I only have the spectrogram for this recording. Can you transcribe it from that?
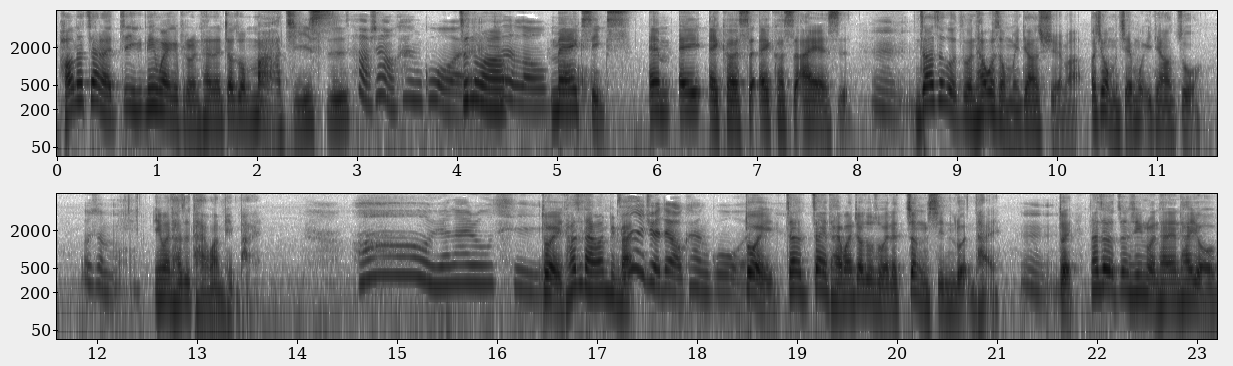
好，那再来这另外一个轮胎呢，叫做马吉斯好像有看过哎，真的吗这个 logo Maxix M A X X I S。嗯，你知道这个轮胎为什么我们一定要学吗？而且我们节目一定要做，为什么？因为它是台湾品牌。哦，原来如此，，对，它是台湾品牌真。的觉得有看过，，对，在在台湾叫做所谓的正新轮胎。嗯，对，那这个正新轮胎呢，它有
